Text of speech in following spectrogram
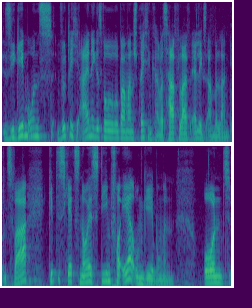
sie geben uns wirklich einiges, worüber man sprechen kann, was Half-Life Alyx anbelangt. Und zwar gibt es jetzt neue Steam VR-Umgebungen. Und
